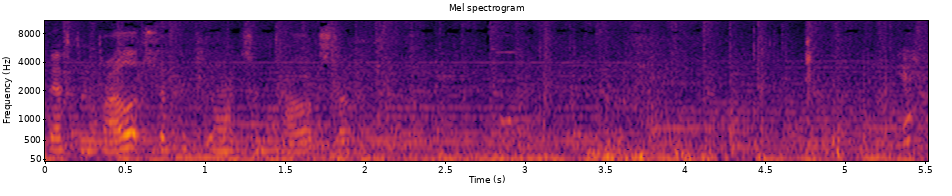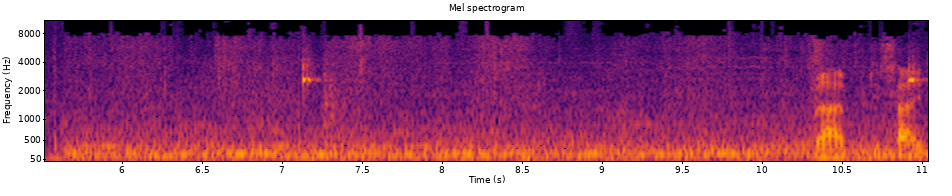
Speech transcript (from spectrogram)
There's some toilet stuff if you want some toilet stuff. Right, we decided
